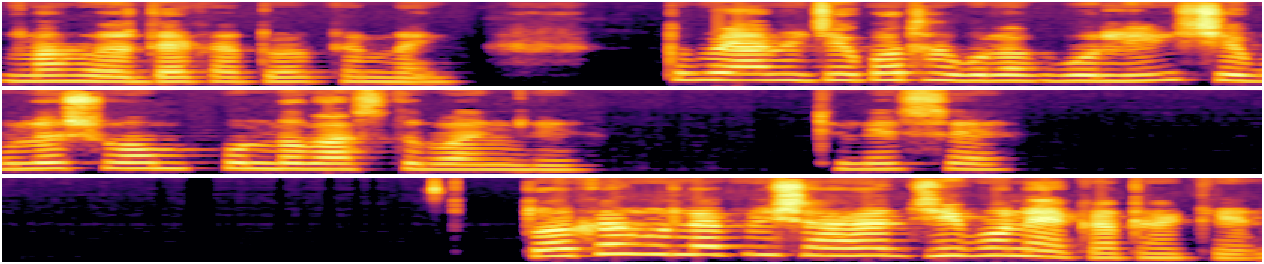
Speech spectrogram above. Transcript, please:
না হলে দেখার দরকার নাই। তবে আমি যে কথাগুলো বলি, সেগুলো সম্পূর্ণ বাস্তবাঙ্গের ঠিক আছে? দরকার হলে আপনি সারা জীবন একা থাকেন।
